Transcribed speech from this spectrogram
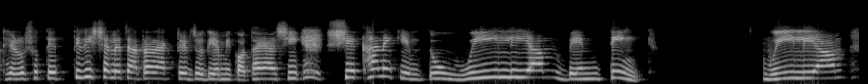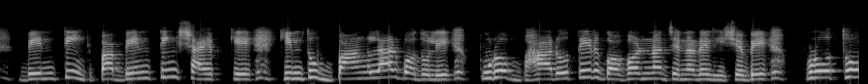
আঠেরোশো তেত্রিশ সালে চার্টার অ্যাক্টের যদি আমি কথায় আসি, সেখানে কিন্তু উইলিয়াম বেন্টিংক উইলিয়াম বেন্টিং বা বেন্টিং সাহেবকে কিন্তু বাংলার বদলে পুরো ভারতের গভর্নর জেনারেল হিসেবে প্রথম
